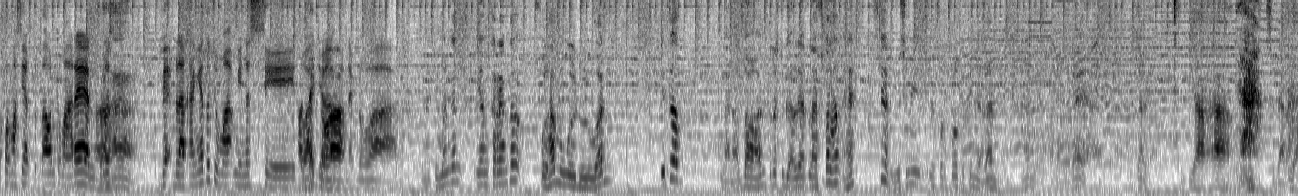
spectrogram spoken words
formasi yang tahun kemarin. Terus Ah, back belakangnya tuh cuma minus si itu Van Dijk aja doang. Van Dijk doang. Nah cuman kan yang keren tuh Fulham unggul duluan itu nggak nonton. Terus juga lihat live call eh serius ini Liverpool ketinggalan? Cuman ya pada akhirnya ya bocor ya Ya, ya sudahlah ya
